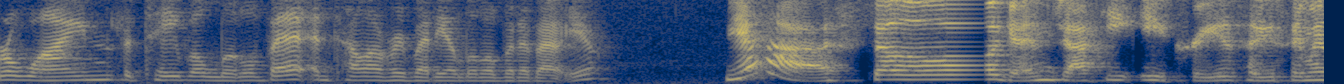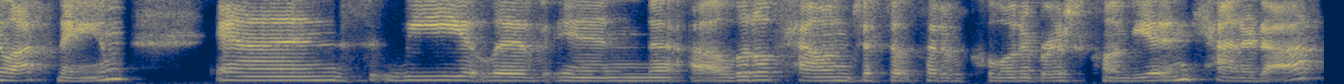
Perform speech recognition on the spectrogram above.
rewind the tape a little bit and tell everybody a little bit about you? Yeah. So again, Jackie Acree is how you say my last name. And we live in a little town just outside of Kelowna, British Columbia in Canada.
